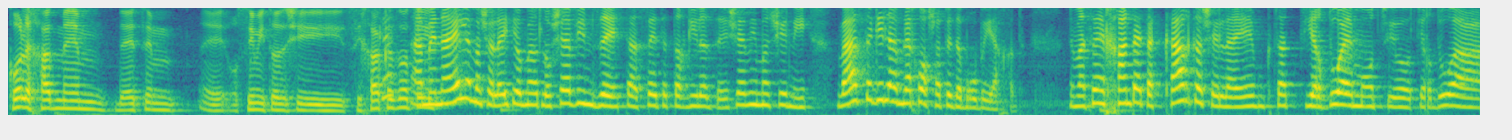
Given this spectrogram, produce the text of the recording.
כל אחד מהם בעצם אה, עושים איתו איזושהי שיחה כן, כזאת. המנהל למשל, הייתי אומרת לו, שב עם זה, תעשה את התרגיל הזה, שב עם השני, ואז תגיד להם, לכו עכשיו תדברו ביחד. למעשה הכנת את הקרקע שלהם, קצת ירדו האמוציות, ירדו ה...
